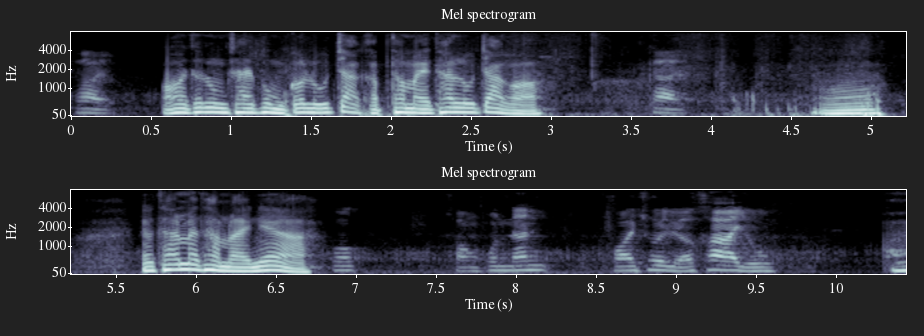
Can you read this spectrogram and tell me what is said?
ใช่ อ๋อ ถ้าลุงชัยผมก็รู้จักครับทำไมท่านรู้จักเหรอใช่อ๋อแล้วท่านมาทำอะไรเนี่ยพวกสองคนนั้นคอยช่วยเหลือข้าอยู่ อ๋อ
